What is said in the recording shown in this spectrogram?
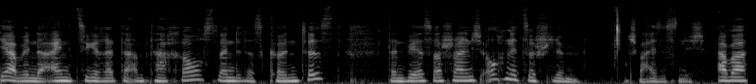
ja, wenn du eine Zigarette am Tag rauchst, wenn du das könntest, dann wäre es wahrscheinlich auch nicht so schlimm. Ich weiß es nicht. Aber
